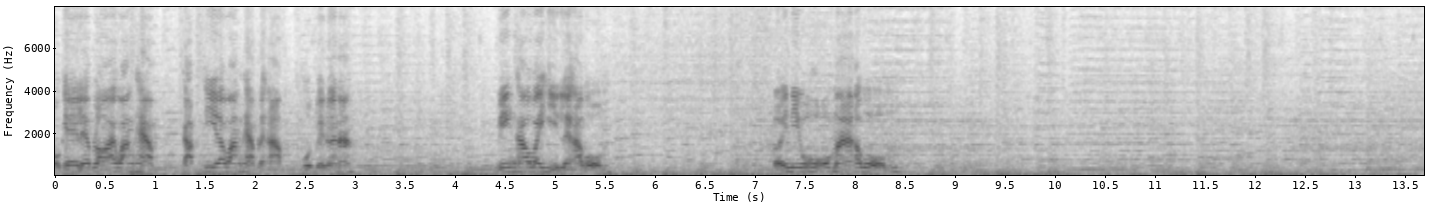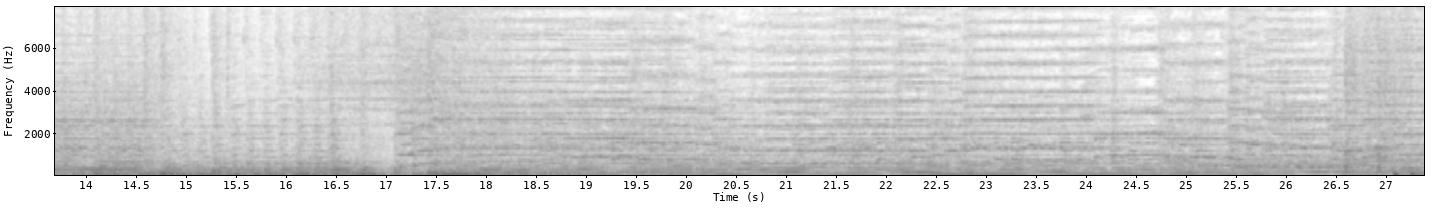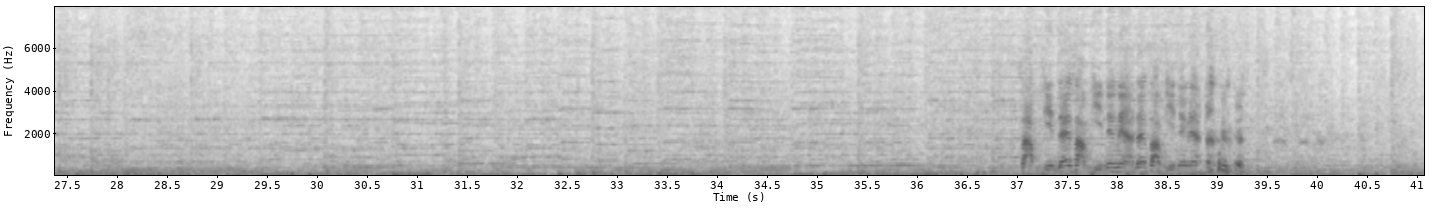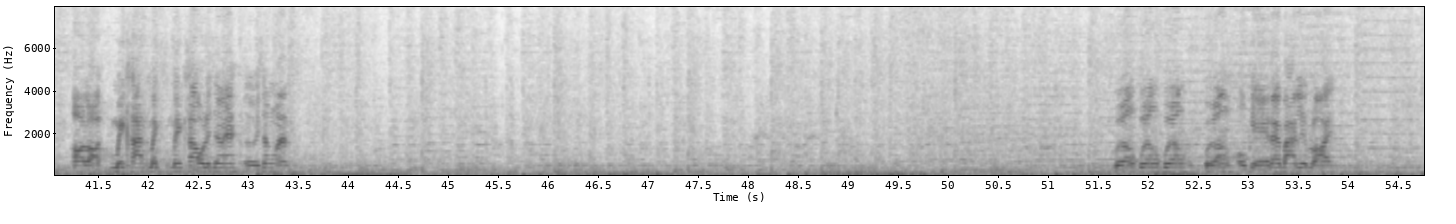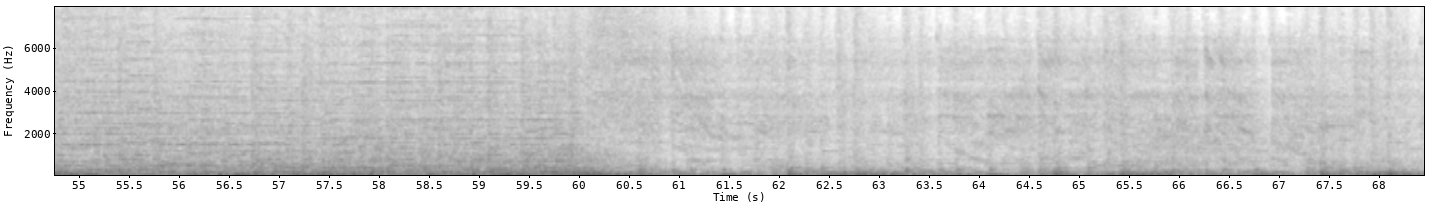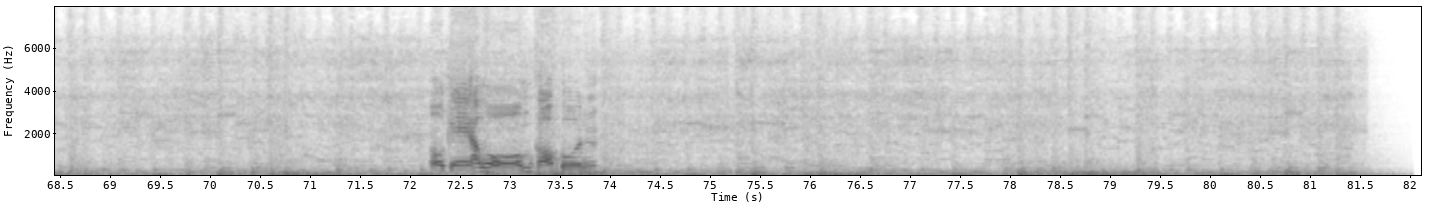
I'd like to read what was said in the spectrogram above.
โอเค เรียบร้อยวางแถบกลับที่แล้ววางแถบเลยครับขุดไปด้วยนะ วิ่งเข้าไปหินเลยครับผม เฮ้ยนิวโฮปมาครับผม สับหินได้สับหินยังเนี่ยได้สับหินยังเนี่ย อ๋อเหรอไม่คันไม่ไม่เข้าเลยใช่ไหมเออช่างมันเปลืองเปลืองเปลืองเปลืองโอเคได้บ้านเรียบร้อย โอเคครับผม ขอบคุณ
